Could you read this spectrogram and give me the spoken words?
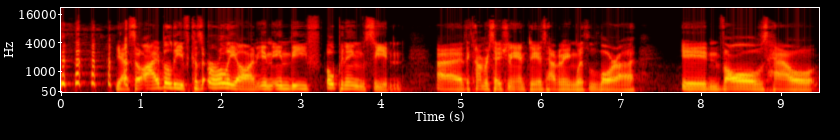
yeah, so I believe because early on in in the opening scene, uh, the conversation Anthony is having with Laura involves how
